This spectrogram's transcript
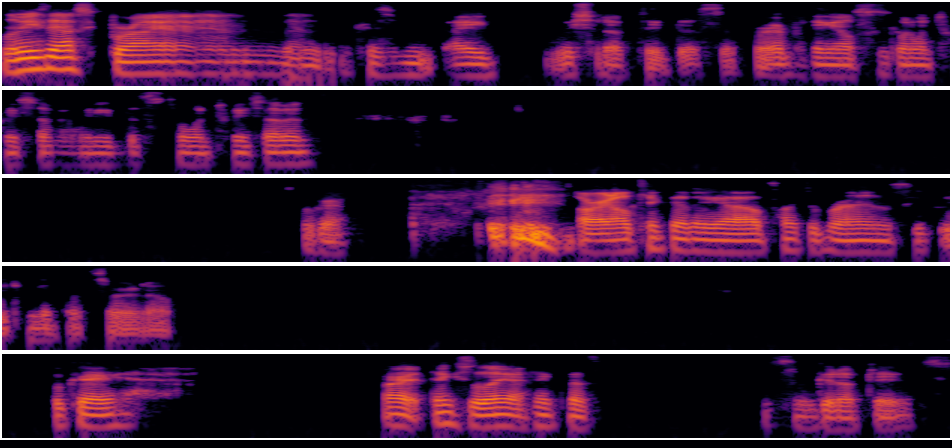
Let me ask Brian because I we should update this. If for everything else is going 127, we need this to 127. Okay. All right, I'll take that. Yeah, I'll talk to Brian and see if we can get that sorted out. Okay. All right, thanks, Leigh. I think that's some good updates.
